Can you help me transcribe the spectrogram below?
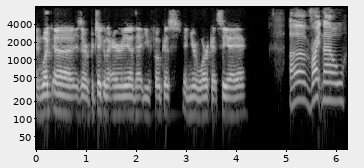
And what uh, is there a particular area that you focus in your work at CAA? Uh, right now,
